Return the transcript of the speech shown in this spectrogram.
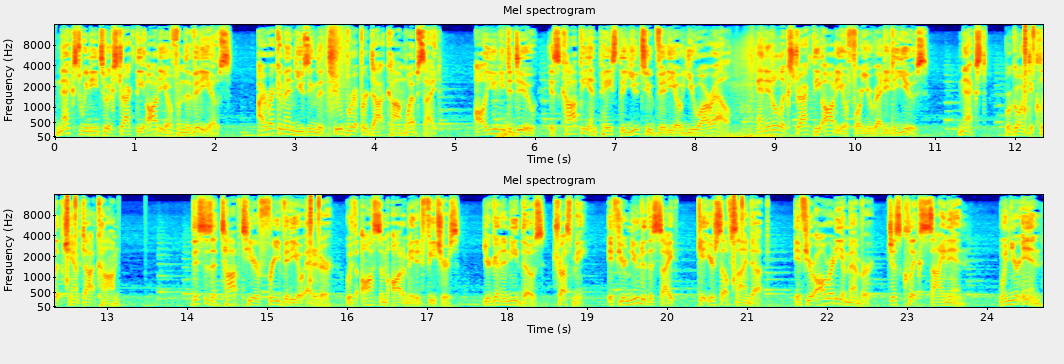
Next, we need to extract the audio from the videos. I recommend using the tuberipper.com website. All you need to do is copy and paste the YouTube video URL, and it'll extract the audio for you ready to use. Next, we're going to clipchamp.com this is a top-tier free video editor with awesome automated features. You're gonna need those, trust me. If you're new to the site, get yourself signed up. If you're already a member, just click Sign In. When you're in,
